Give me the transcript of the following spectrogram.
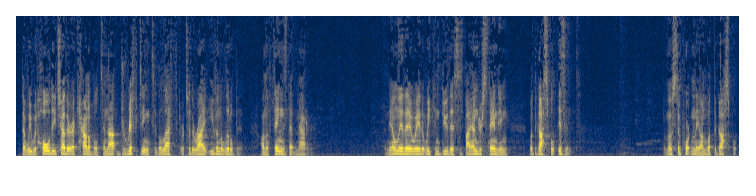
That we would hold each other accountable to not drifting to the left or to the right, even a little bit, on the things that matter. And the only way that we can do this is by understanding what the gospel isn't, but most importantly, on what the gospel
